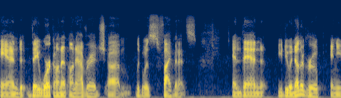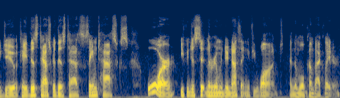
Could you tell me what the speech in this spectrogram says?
and they work on it on average um, it was five minutes and then you do another group and you do okay this task or this task same tasks or you can just sit in the room and do nothing if you want, and then we'll come back later.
